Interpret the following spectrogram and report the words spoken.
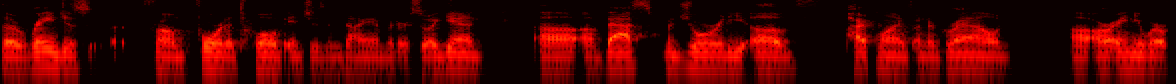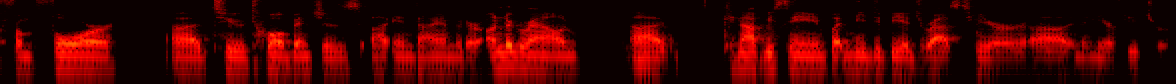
the range is from four to 12 inches in diameter. So again, uh, a vast majority of pipelines underground uh, are anywhere from four uh, to 12 inches uh, in diameter underground uh, cannot be seen but need to be addressed here uh, in the near future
